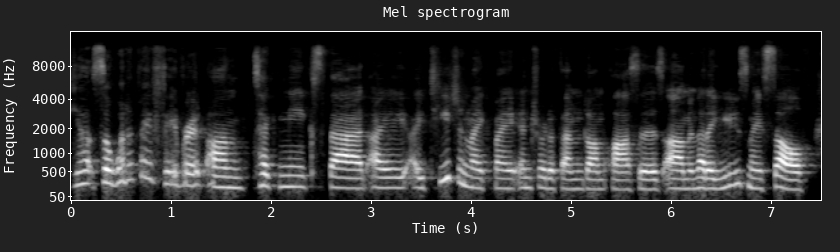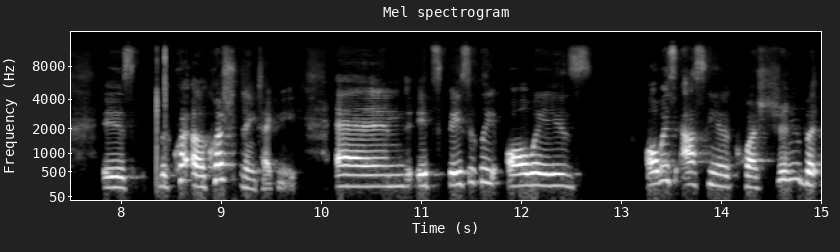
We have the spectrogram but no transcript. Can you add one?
Yeah, so one of my favorite um, techniques that I, I, teach in my, my intro to femdom classes um, and that I use myself is the que- uh, questioning technique. And it's basically always always asking a question, but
